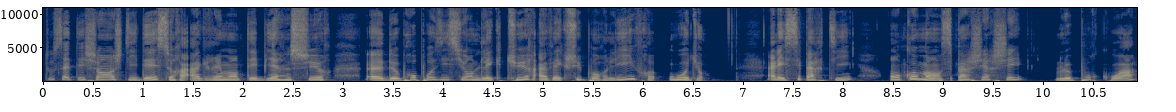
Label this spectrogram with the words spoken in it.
Tout cet échange d'idées sera agrémenté bien sûr euh, de propositions de lecture avec support livre ou audio. Allez, c'est parti. On commence par chercher le pourquoi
